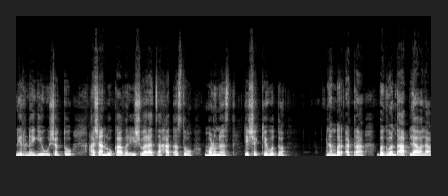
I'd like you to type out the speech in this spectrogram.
निर्णय घेऊ शकतो अशा लोकावर ईश्वराचा हात असतो म्हणूनच ते शक्य होतं. नंबर अठरा भगवंत आपल्याला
